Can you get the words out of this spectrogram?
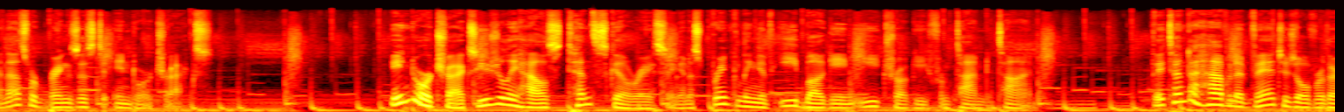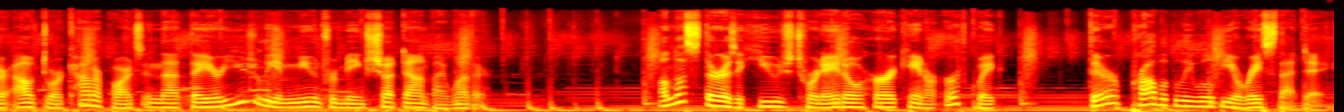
and that's what brings us to indoor tracks. Indoor tracks usually house 10th scale racing and a sprinkling of e-buggy and e-truggy from time to time. They tend to have an advantage over their outdoor counterparts in that they are usually immune from being shut down by weather. Unless there is a huge tornado, hurricane, or earthquake, there probably will be a race that day.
